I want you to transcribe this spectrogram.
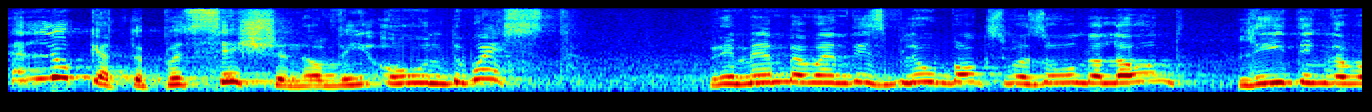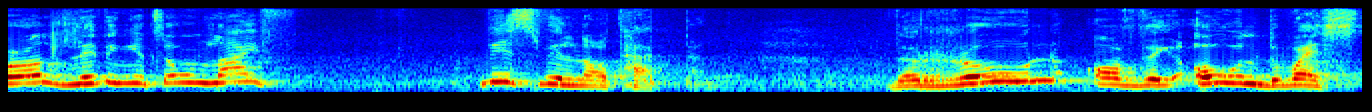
And look at the position of the Old West. Remember when this blue box was all alone, leading the world, living its own life? This will not happen. The role of the Old West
